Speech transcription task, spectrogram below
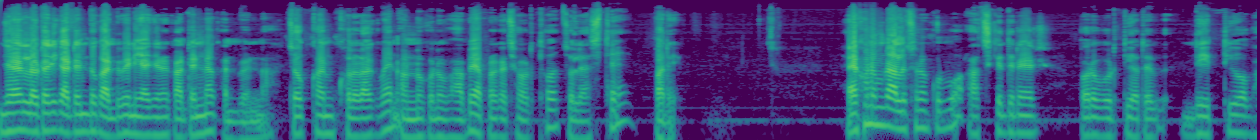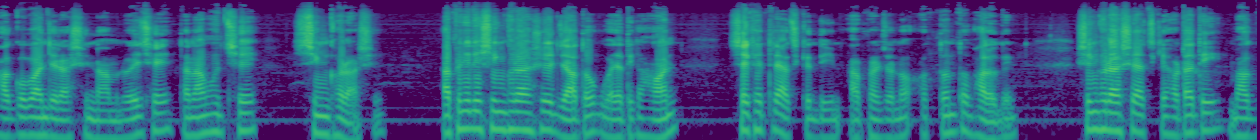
যারা লটারি কাটেন তো কাটবেনই, আর যারা কাটেন না, কাটবেন না। চোখ কান খোলা রাখবেন, অন্য কোনোভাবে আপনার কাছে অর্থ চলে আসতে পারে। এখন আমরা আলোচনা করব আজকের দিনের পরবর্তী অর্থাৎ দ্বিতীয় ভাগ্যবান যে রাশির নাম রয়েছে, তার নাম হচ্ছে সিংহ রাশি। আপনি যদি সিংহ রাশির জাতক বা জাতিকা হন, সেক্ষেত্রে আজকের দিন আপনার জন্য অত্যন্ত ভালো দিন। সিংহ রাশি আজকে হঠাৎই ভাগ্য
